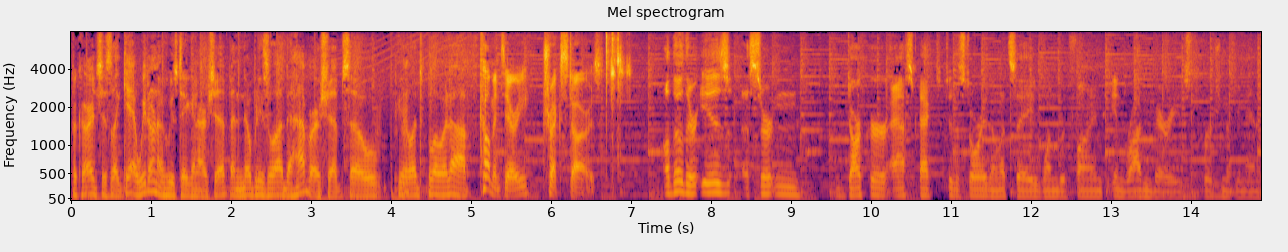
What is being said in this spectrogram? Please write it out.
Picard's just like, yeah, we don't know who's taking our ship, and nobody's allowed to have our ship, so you know, let's blow it up. Commentary Trek Stars. although there is a certain darker aspect to the story than let's say one would find in Roddenberry's version of humanity,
